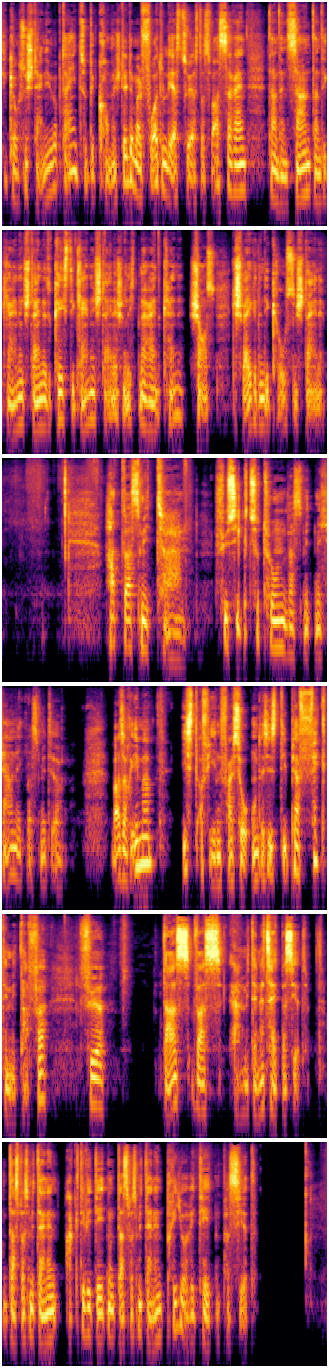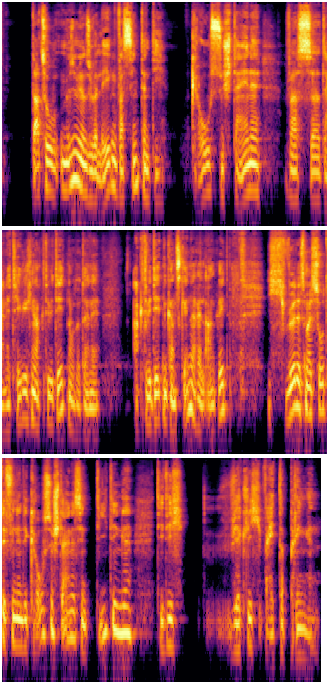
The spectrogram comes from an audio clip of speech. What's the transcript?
die großen Steine überhaupt reinzubekommen. Stell dir mal vor, du leerst zuerst das Wasser rein, dann den Sand, dann die kleinen Steine. Du kriegst die kleinen Steine schon nicht mehr rein. Keine Chance. Geschweige denn die großen Steine. Hat was mit äh, Physik zu tun, was mit Mechanik, was mit äh, was auch immer. Ist auf jeden Fall so. Und es ist die perfekte Metapher für das, was äh, mit deiner Zeit passiert. Und das, was mit deinen Aktivitäten und das, was mit deinen Prioritäten passiert. Dazu müssen wir uns überlegen, was sind denn die großen Steine, was äh, deine täglichen Aktivitäten oder deine Aktivitäten ganz generell angeht. Ich würde es mal so definieren, die großen Steine sind die Dinge, die dich wirklich weiterbringen.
